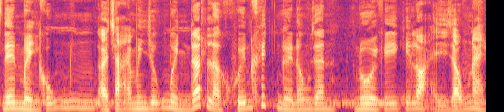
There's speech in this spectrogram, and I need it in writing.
Nên mình cũng ở trại Minh Dũng mình rất là khuyến khích người nông dân nuôi cái cái loại giống này.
